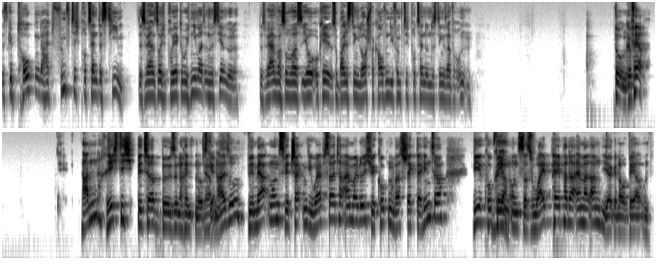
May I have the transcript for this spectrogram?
es gibt Token, da hat 50% des Team. Das wären solche Projekte, wo ich niemals investieren würde. Das wäre einfach sowas, jo, okay, sobald das Ding launch, verkaufen die 50% und das Ding ist einfach unten. So ungefähr kann richtig bitter böse nach hinten losgehen. Ja. Also, wir merken uns, wir checken die Webseite einmal durch, wir gucken, was steckt dahinter. Wir gucken wer? uns das White Paper da einmal an. Ja, genau, wer und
